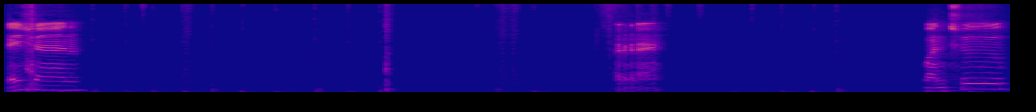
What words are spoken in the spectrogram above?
Foundation. Alright. One, two.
